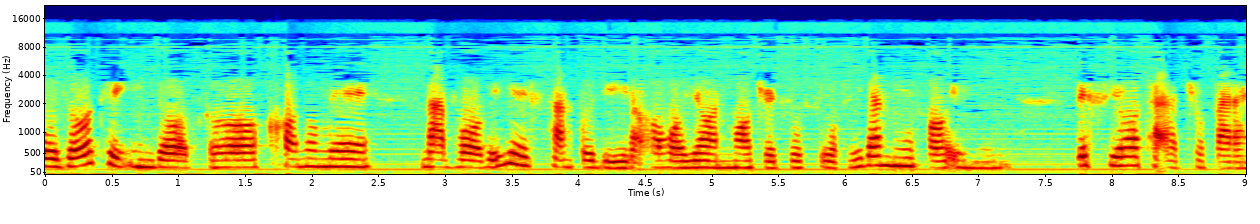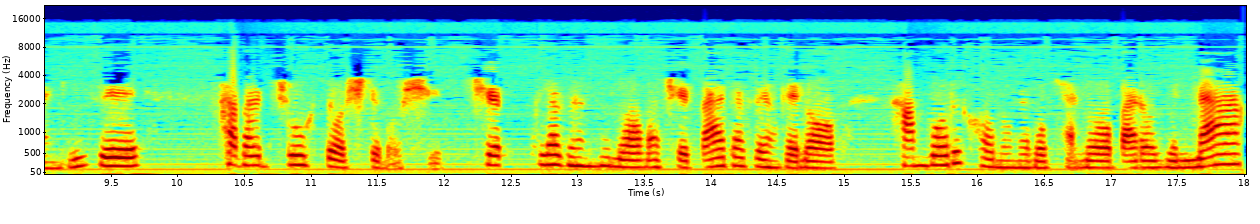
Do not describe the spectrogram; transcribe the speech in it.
قضات این دادگاه خانم نوابه استحبادی و آقایان ماجد و سوقی و میقائمی بسیار تعجب برانگیزه توجه داشته باشید. چه قبل از انقلاب و چه بعد از انقلاب همواره کانون وکلا برای لغ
